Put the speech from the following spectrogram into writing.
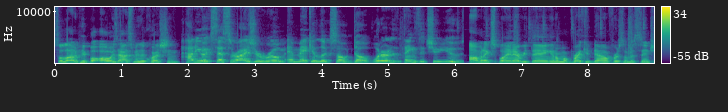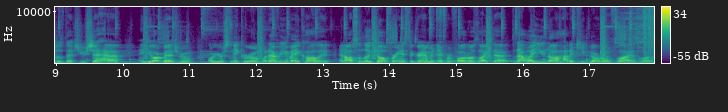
So a lot of people always ask me the question, How do you accessorize your room and make it look so dope? What are the things that you use? I'm gonna explain everything and I'm gonna break it down for some essentials that you should have in your bedroom or your sneaker room, whatever you may call it, and also look dope for Instagram and different photos like that. So that way you know how to keep your room fly as well.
